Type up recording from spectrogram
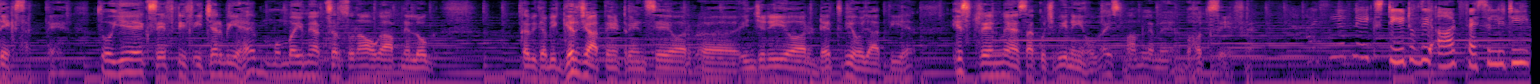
देख सकते हैं। तो ये एक सेफ्टी फीचर भी है। मुंबई में अक्सर सुना होगा आपने लोग कभी कभी गिर जाते हैं ट्रेन से और इंजरी और डेथ भी हो जाती है। इस ट्रेन में ऐसा कुछ भी नहीं होगा। इस मामले में बहुत सेफ़ है। आईसीएफ ने एक state of the art facility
